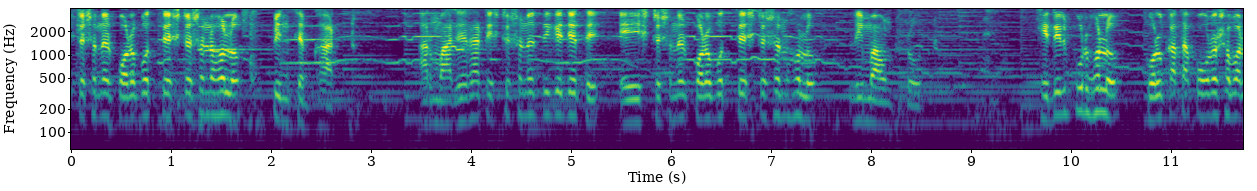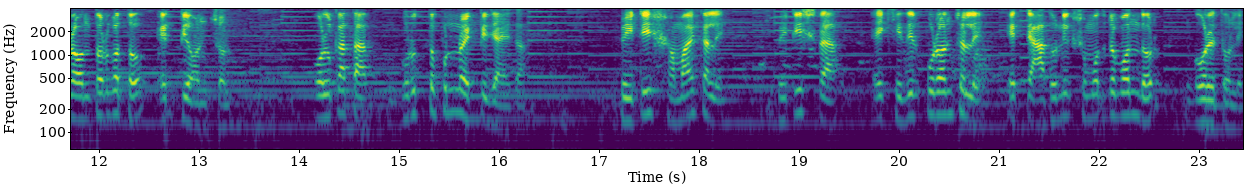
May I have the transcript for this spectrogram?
স্টেশনের পরবর্তী স্টেশন হল প্রিন্সেপ ঘাট। আর মাঝেরহাট স্টেশনের দিকে যেতে এই স্টেশনের পরবর্তী স্টেশন হল রিমাউন্ট রোড। খিদিরপুর হল কলকাতা পৌরসভার অন্তর্গত একটি অঞ্চল। কলকাতার গুরুত্বপূর্ণ একটি জায়গা। ব্রিটিশ সময়কালে ব্রিটিশরা এই খিদিরপুর অঞ্চলে একটি আধুনিক সমুদ্র বন্দর গড়ে তোলে।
